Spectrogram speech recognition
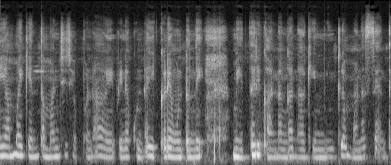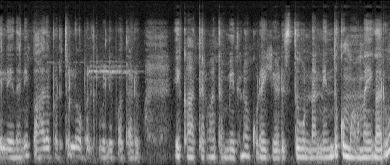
ఈ అమ్మాయికి ఎంత మంచి చెప్పినా వినకుండా ఇక్కడే ఉంటుంది. మీ ఇద్దరి కారణంగా నాకు ఇంట్లో మనశ్శాంతి లేదని బాధపడుతూ లోపలికి వెళ్ళిపోతాడు. ఇక ఆ తర్వాత మిథున కూడా ఏడుస్తూ ఉన్నాను. ఎందుకు మామయ్య గారు?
